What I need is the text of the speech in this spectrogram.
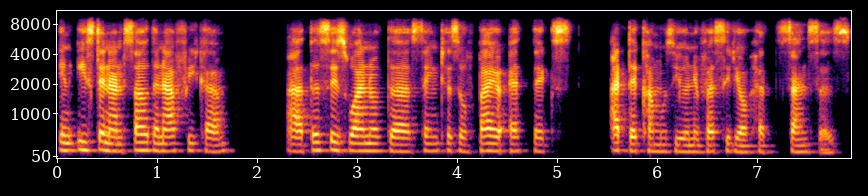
in Eastern and Southern Africa. Uh, this is one of the centers of bioethics at the Kamuzu University of Health Sciences.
